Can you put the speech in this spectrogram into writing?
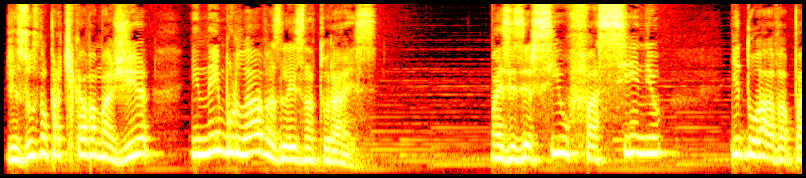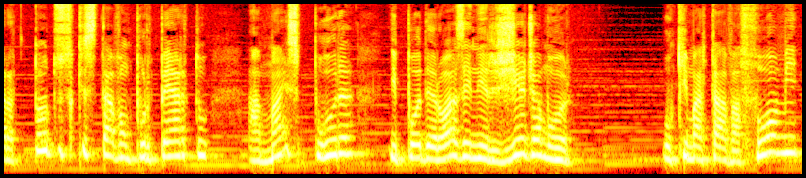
Jesus não praticava magia e nem burlava as leis naturais, mas exercia o fascínio e doava para todos que estavam por perto a mais pura e poderosa energia de amor, o que matava a fome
